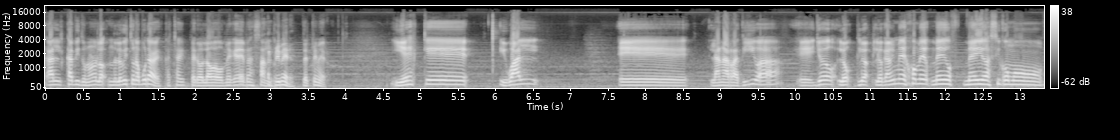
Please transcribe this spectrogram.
al capítulo. No lo, no lo he visto una pura vez, ¿cachai? Pero lo, me quedé pensando. El primero. Del primero. Y es que igual eh, la narrativa, eh, yo lo, lo- lo que a mí me dejó medio, medio, medio así como,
